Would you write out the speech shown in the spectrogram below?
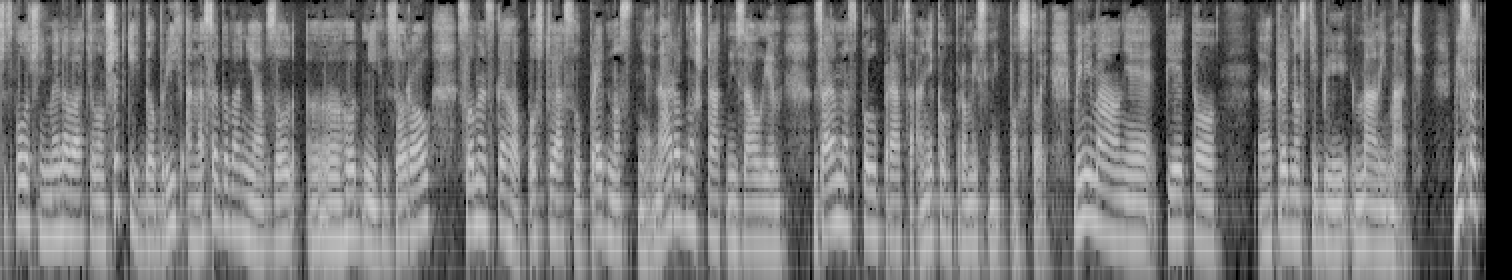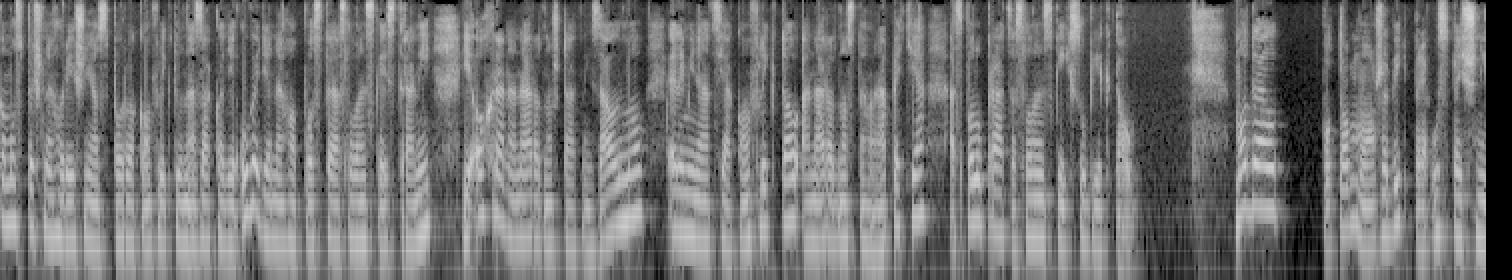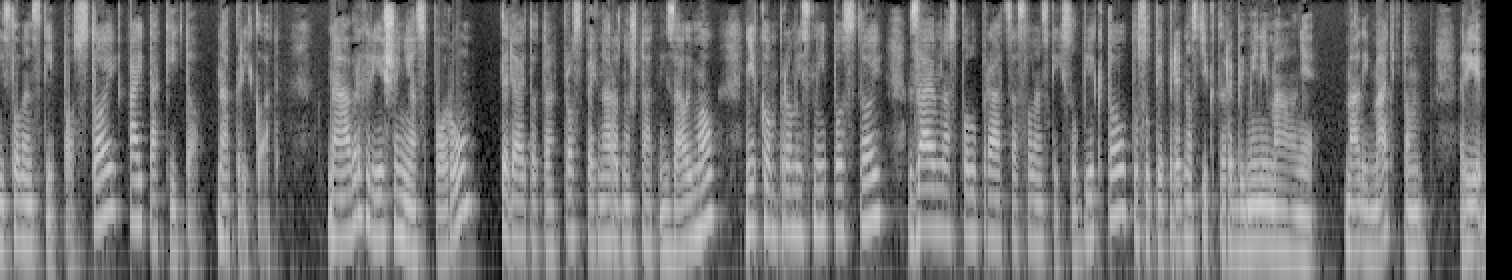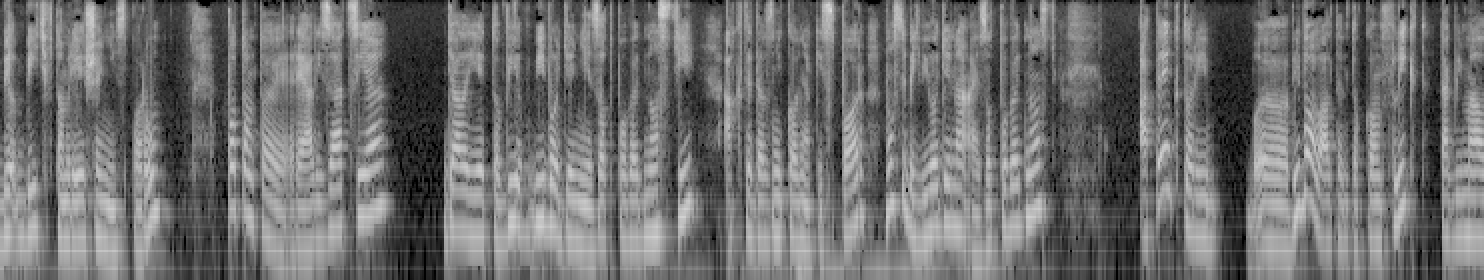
spoločným menovateľom všetkých dobrých a nasledovania vzor, eh, hodných vzorov slovenského postoja sú prednostne národnoštátny záujem, vzájomná spolupráca a nekompromisný postoj. Minimálne tieto eh, prednosti by mali mať. Výsledkom úspešného riešenia sporu a konfliktu na základe uvedeného postoja slovenskej strany je ochrana národnoštátnych záujmov, eliminácia konfliktov a národnostného napätia a spolupráca slovenských subjektov. Model potom môže byť pre úspešný slovenský postoj aj takýto. Napríklad návrh riešenia sporu, teda je to v prospech národnoštátnych záujmov, nekompromisný postoj, vzájomná spolupráca slovenských subjektov, to sú tie prednosti, ktoré by minimálne mali mať v tom, byť v tom riešení sporu. Potom to je realizácia, Ďalej je to vyvodenie zodpovednosti, ak teda vznikol nejaký spor, musí byť vyvodená aj zodpovednosť. A ten, ktorý vyvolal tento konflikt, tak by mal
